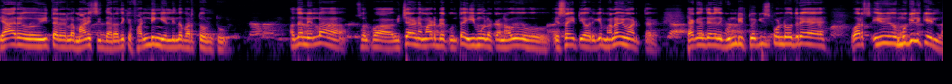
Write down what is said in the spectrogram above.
ಯಾರು ಈ ಥರ ಎಲ್ಲ ಮಾಡಿಸಿದ್ದಾರೆ? ಅದಕ್ಕೆ ಫಂಡಿಂಗ್ ಎಲ್ಲಿಂದ ಬರ್ತಾ ಉಂಟು? ಅದನ್ನೆಲ್ಲ ಸ್ವಲ್ಪ ವಿಚಾರಣೆ ಮಾಡಬೇಕು ಅಂತ ಈ ಮೂಲಕ ನಾವು ಎಸ್ ಐ ಟಿ ಅವರಿಗೆ ಮನವಿ ಮಾಡ್ತೇವೆ. ಯಾಕಂತ ಹೇಳಿದ್ರೆ ಗುಂಡಿ ತೆಗೆಸ್ಕೊಂಡು ಹೋದ್ರೆ ವರ್ಷ ಇದು ಮುಗಿಲಿಕ್ಕೆ ಇಲ್ಲ.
